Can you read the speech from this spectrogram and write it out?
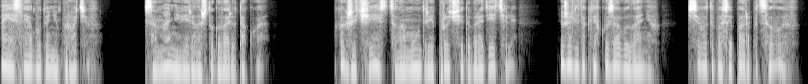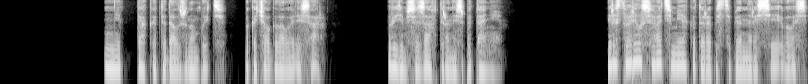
«А если я буду не против?» Сама не верила, что говорю такое. А как же честь, целомудрие и прочие добродетели? Неужели так легко забыла о них? Всего-то после пары поцелуев. «Не так это должно быть», — покачал головой Алисар. «Увидимся завтра на испытании». И растворился во тьме, которая постепенно рассеивалась,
